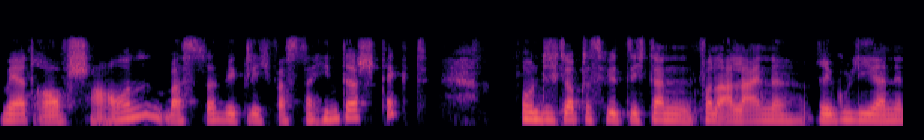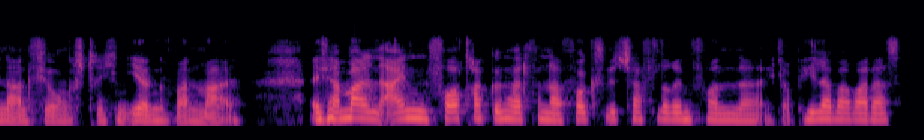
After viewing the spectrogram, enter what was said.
mehr drauf schauen, was da wirklich, was dahinter steckt. Und ich glaube, das wird sich dann von alleine regulieren, in Anführungsstrichen, irgendwann mal. Ich habe mal einen Vortrag gehört von einer Volkswirtschaftlerin von, äh, ich glaube, Helaba war das,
